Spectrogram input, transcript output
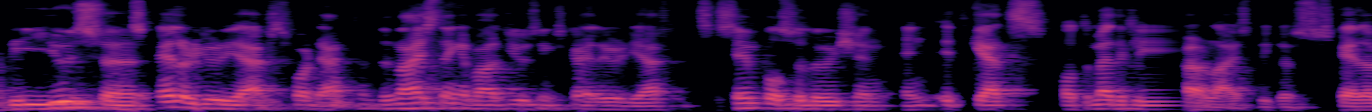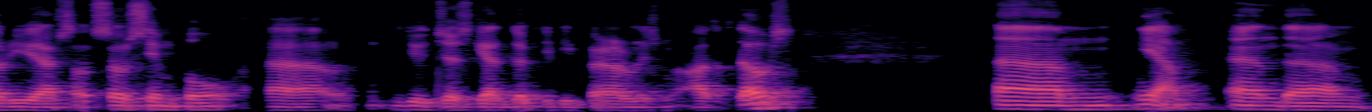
we use uh, scalar UDFs for that. The nice thing about using scalar UDFs, it's a simple solution and it gets automatically parallelized because scalar UDFs are so simple. Uh, you just get DuckDB parallelism out of those. Um, yeah, and, um,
